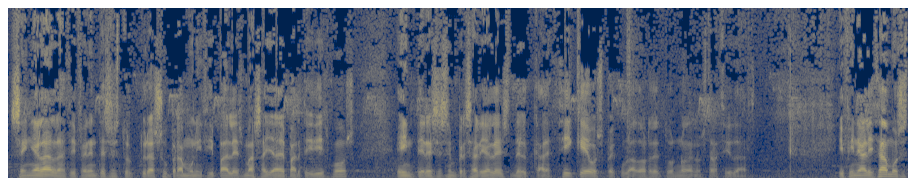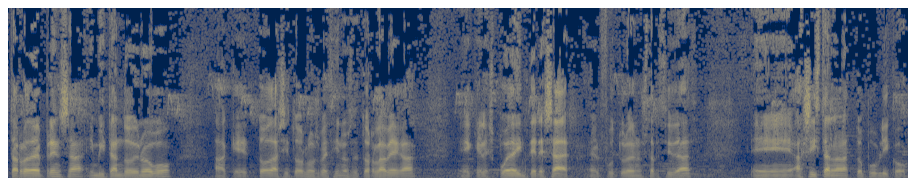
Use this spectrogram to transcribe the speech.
señalan las diferentes estructuras supramunicipales más allá de partidismos e intereses empresariales del cacique o especulador de turno de nuestra ciudad. Y finalizamos esta rueda de prensa invitando de nuevo a que todas y todos los vecinos de Torlavega eh, que les pueda interesar el futuro de nuestra ciudad eh, asistan al acto público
